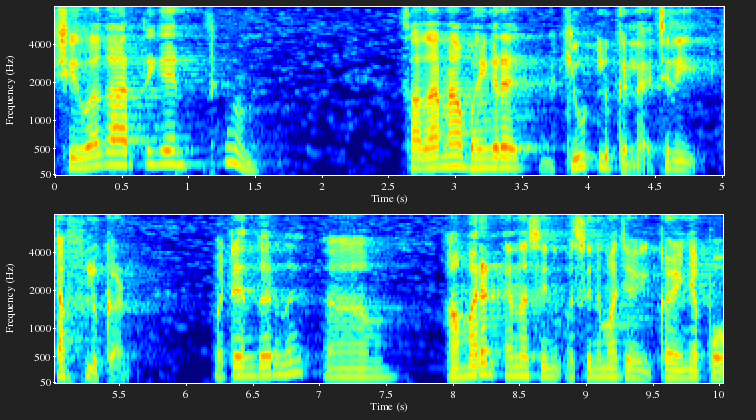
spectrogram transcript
ശിവകാർത്തികേയൻ ഉം, സാധാരണ ഭയങ്കര ക്യൂട്ട് ലുക്കല്ല ഇച്ചിരി ടഫ് ലുക്കാണ് മറ്റേ എന്തായിരുന്നു? അമരൻ എന്ന സിനിമ സിനിമ കഴിഞ്ഞപ്പോൾ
